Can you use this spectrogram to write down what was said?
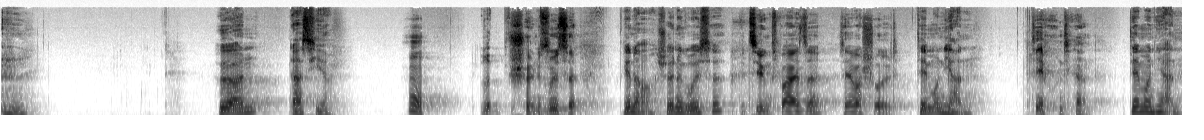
hören das hier. Schöne Grüße. Genau, schöne Grüße. Beziehungsweise selber schuld. Tim und Jan. Tim und Jan. Tim und Jan,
